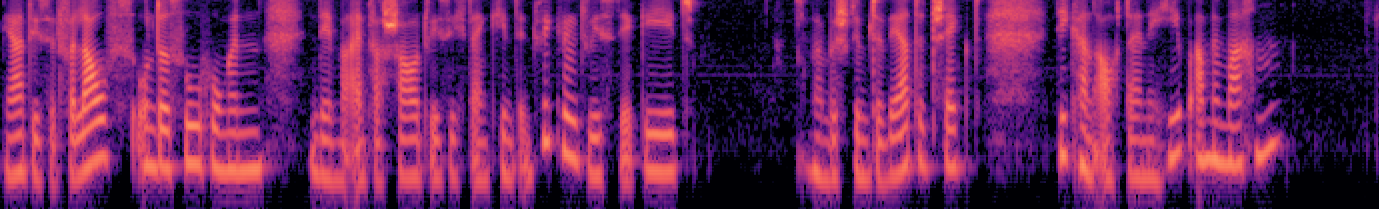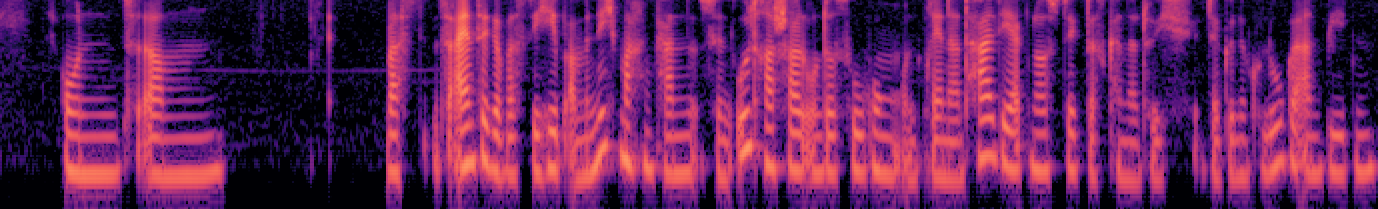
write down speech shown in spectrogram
Ja, diese Verlaufsuntersuchungen, in denen man einfach schaut, wie sich dein Kind entwickelt, wie es dir geht, man bestimmte Werte checkt. Die kann auch deine Hebamme machen. Und ähm, was, das Einzige, was die Hebamme nicht machen kann, sind Ultraschalluntersuchungen und Pränataldiagnostik. Das kann natürlich der Gynäkologe anbieten.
